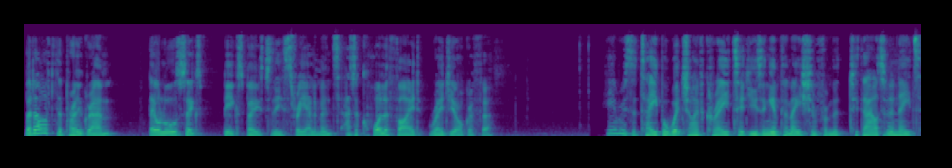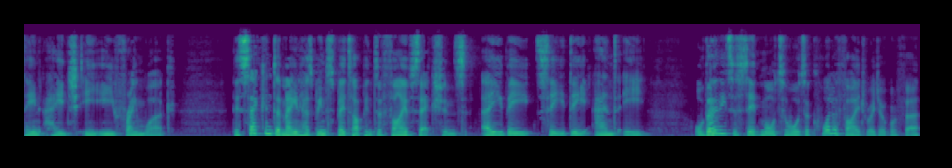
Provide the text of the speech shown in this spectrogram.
But after the programme, they will also be exposed to these three elements as a qualified radiographer. Here is a table which I've created using information from the 2018 HEE framework. The second domain has been split up into five sections, A, B, C, D and E. Although these are steered more towards a qualified radiographer,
